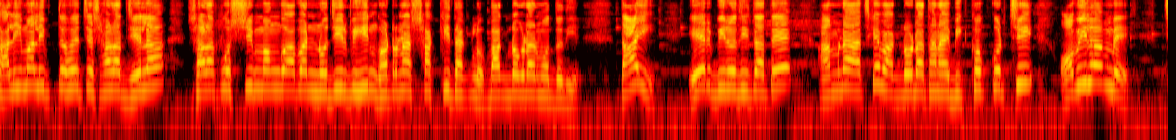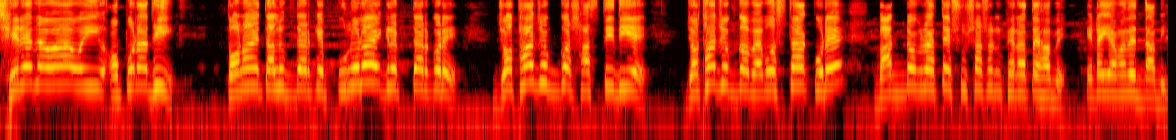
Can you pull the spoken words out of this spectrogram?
কালিমা লিপ্ত হয়েছে সারা জেলা, সারা পশ্চিমবঙ্গ আবার নজিরবিহীন ঘটনার সাক্ষী থাকল বাগডোগরার মধ্য দিয়ে। তাই এর বিরোধিতাতে আমরা আজকে বাগডোগরা থানায় বিক্ষোভ করছি। অবিলম্বে ছেড়ে দেওয়া ওই অপরাধী তনয় তালুকদারকে পুনরায় গ্রেপ্তার করে যথাযোগ্য শাস্তি দিয়ে যথাযোগ্য ব্যবস্থা করে বাগডোগরাতে সুশাসন ফেরাতে হবে। এটাই আমাদের দাবি।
